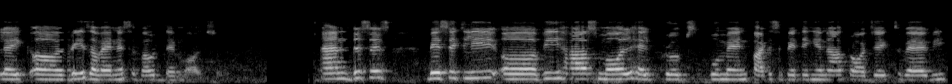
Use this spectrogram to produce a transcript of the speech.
like uh, raise awareness about them also. And this is basically uh, we have small help groups, women participating in our projects where we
